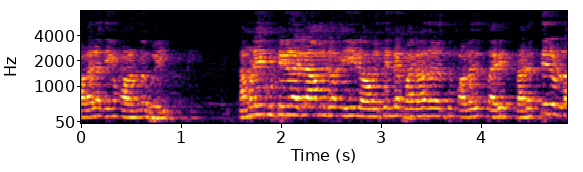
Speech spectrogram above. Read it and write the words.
വളരെയധികം വളർന്നു പോയി നമ്മുടെ ഈ കുട്ടികളെല്ലാം ഈ ലോകത്തിന്റെ പല വളരെ തരത്തിലുള്ള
